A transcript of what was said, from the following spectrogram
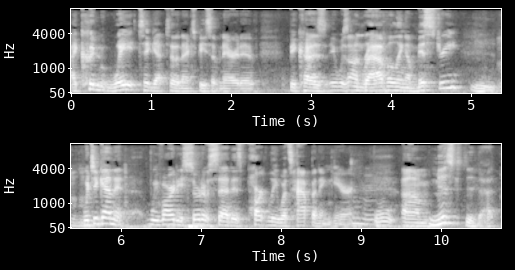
I couldn't wait to get to the next piece of narrative because it was unraveling a mystery, which again it, we've already sort of said is partly what's happening here. Um, Myst did that.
